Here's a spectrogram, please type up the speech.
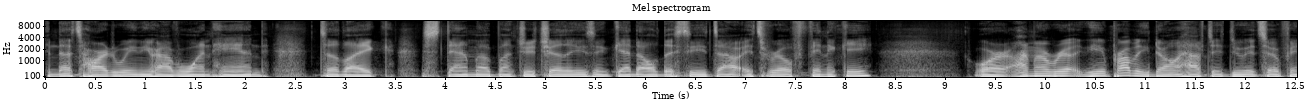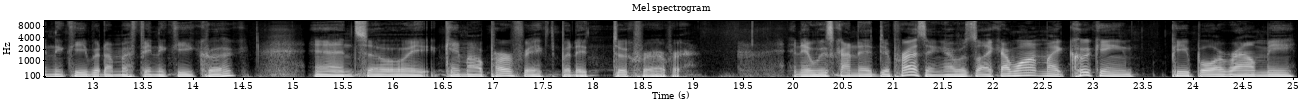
and that's hard when you have one hand to like stem a bunch of chilies and get all the seeds out. It's real finicky. Or I'm a real. You probably don't have to do it so finicky, but I'm a finicky cook, and so it came out perfect, but it took forever and it was kind of depressing. I was like, I want my cooking people around me.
